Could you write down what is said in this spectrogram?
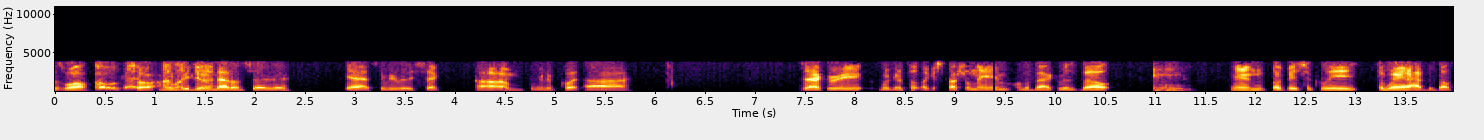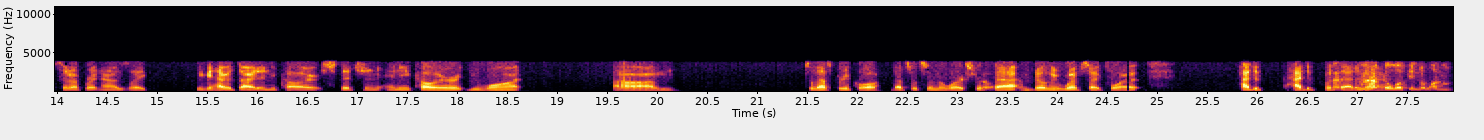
as well Oh, okay. So I'm I gonna like be doing that. on Saturday. Yeah, it's gonna be really sick. Um, we're gonna put uh, Zachary. We're gonna put like a special name on the back of his belt, and but basically the way I have the belt set up right now is like you can have it dyed any color, stitch in any color you want. Um, so that's pretty cool. That's what's in the works with that. I'm building a website for it. Had to had to put I'm that in gonna have there. to look into one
